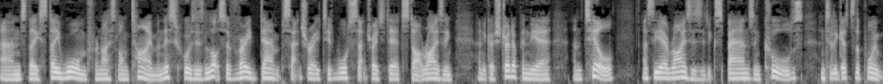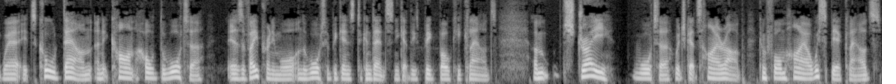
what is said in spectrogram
and they stay warm for a nice long time. And this causes lots of very damp, saturated, water saturated air to start rising, and it goes straight up in the air until, as the air rises, it expands and cools until it gets to the point where it's cooled down and it can't hold the water as a vapour anymore, and the water begins to condense, and you get these big, bulky clouds. Um, stray water, which gets higher up, can form higher, wispier clouds,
